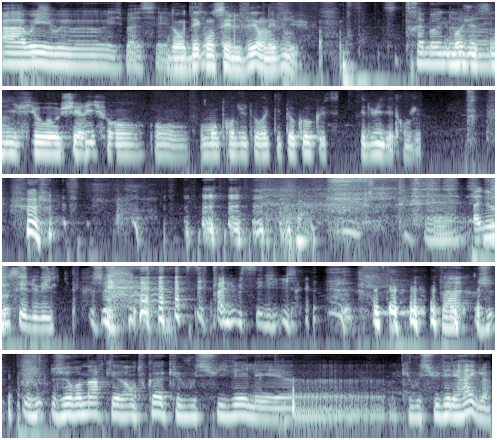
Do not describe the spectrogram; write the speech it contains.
Ah oui, oui, oui. oui. Bah, c'est, Donc dès qu'on s'est levé, on est venu. c'est très bonne. Moi, je euh, signifie au shérif en, en- en montrant du tour à Kitoko que c'est lui l'étranger. euh, Pas nous, c'est lui. Je- c'est pas nous, c'est lui. Enfin, je, je- je remarque en tout cas que vous suivez les, euh, que vous suivez les règles.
